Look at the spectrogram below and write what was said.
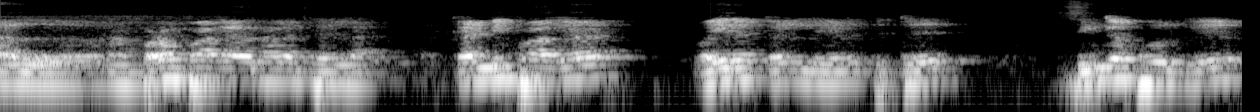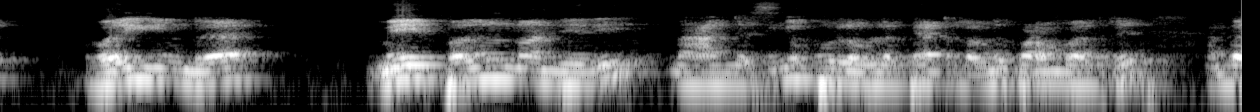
அது நான் படம் பார்க்காதனால தெரியல. கண்டிப்பாக வைரக்கல் எடுத்துட்டு சிங்கப்பூருக்கு வருகின்ற மே பதினொன்றாம் தேதி நான் அங்கே சிங்கப்பூரில் உள்ள தேட்டரில் வந்து படம் பார்த்துட்டு அந்த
